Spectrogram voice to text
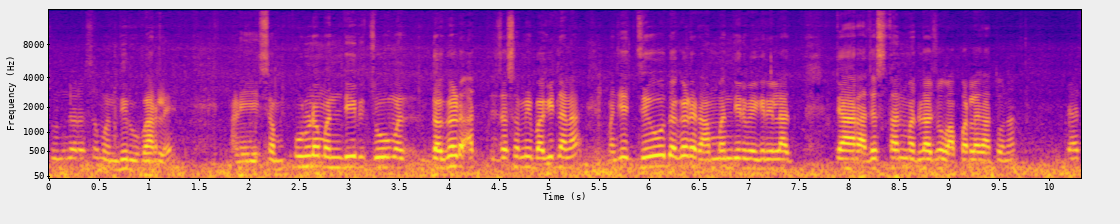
सुंदर असं मंदिर उभारलं आहे आणि संपूर्ण मंदिर जो म दगड जसं मी बघितलं ना म्हणजे जो दगड राम मंदिर वगैरेला त्या राजस्थानमधला जो वापरला जातो ना त्याच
